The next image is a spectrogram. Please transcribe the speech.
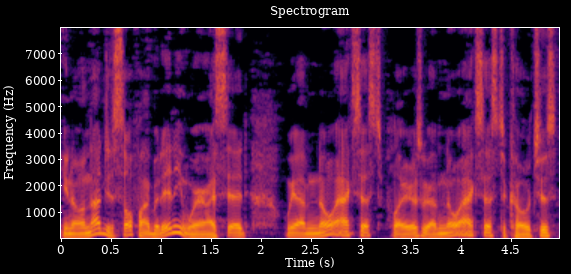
You know, not just SoFi, but anywhere. I said, we have no access to players. We have no access to coaches.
